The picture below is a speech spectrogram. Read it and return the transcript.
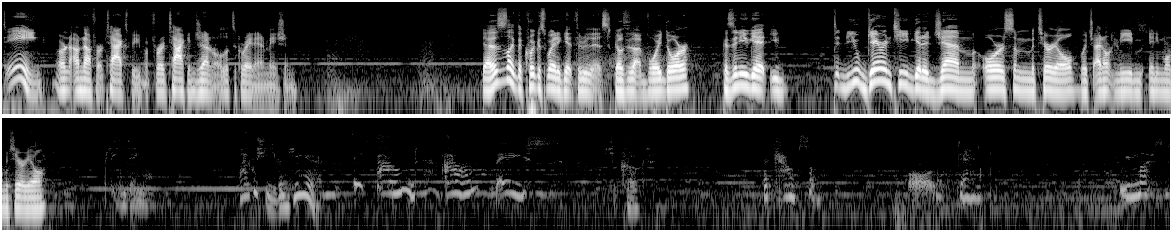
Dang. Or not for attack speed, but for attack in general. That's a great animation. Yeah, this is like the quickest way to get through this. Go through that void door. Because then you get, you you guaranteed get a gem or some material, which I don't need any more material. All dead. We must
